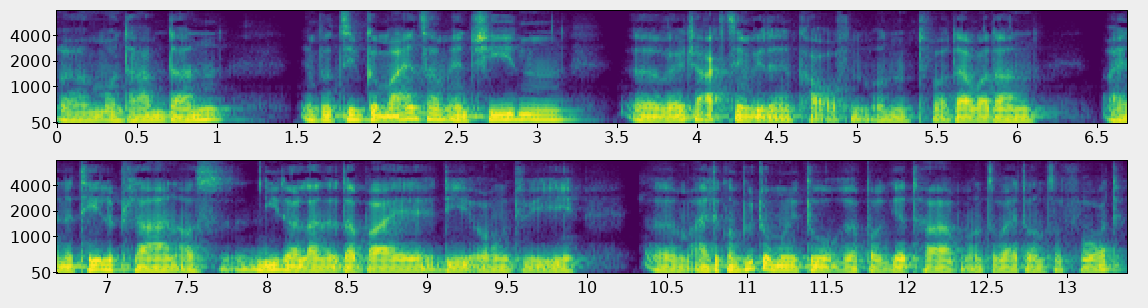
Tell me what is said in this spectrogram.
ähm, und haben dann im Prinzip gemeinsam entschieden, äh, welche Aktien wir denn kaufen. Und da war dann eine Teleplan aus Niederlande dabei, die irgendwie ähm, alte Computermonitore repariert haben und so weiter und so fort.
